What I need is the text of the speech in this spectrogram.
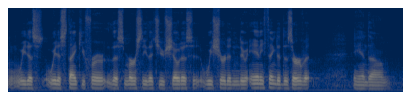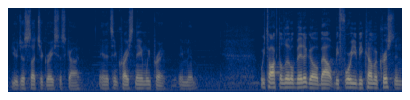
we just we just thank you for this mercy that you showed us. We sure didn't do anything to deserve it, and um, you're just such a gracious God. And it's in Christ's name we pray. Amen. We talked a little bit ago about before you become a Christian,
